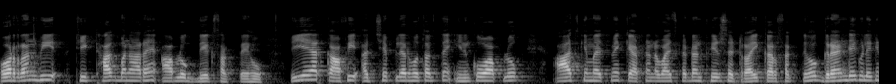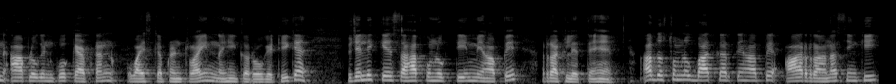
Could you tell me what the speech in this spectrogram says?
और रन भी ठीक ठाक बना रहे हैं, आप लोग देख सकते हो। ये यार काफ़ी अच्छे प्लेयर हो सकते हैं, इनको आप लोग आज के मैच में कैप्टन वाइस कैप्टन फिर से ट्राई कर सकते हो। ग्रैंड डे को, लेकिन आप लोग इनको कैप्टन वाइस कैप्टन ट्राई नहीं करोगे, ठीक है? तो चलिए के साहब को हम लोग टीम में यहाँ पे रख लेते हैं। अब दोस्तों हम लोग बात करते हैं यहाँ पे आर राणा सिंह की।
